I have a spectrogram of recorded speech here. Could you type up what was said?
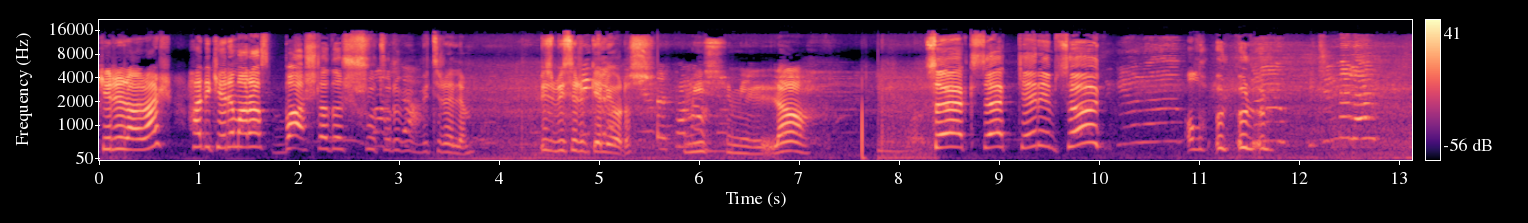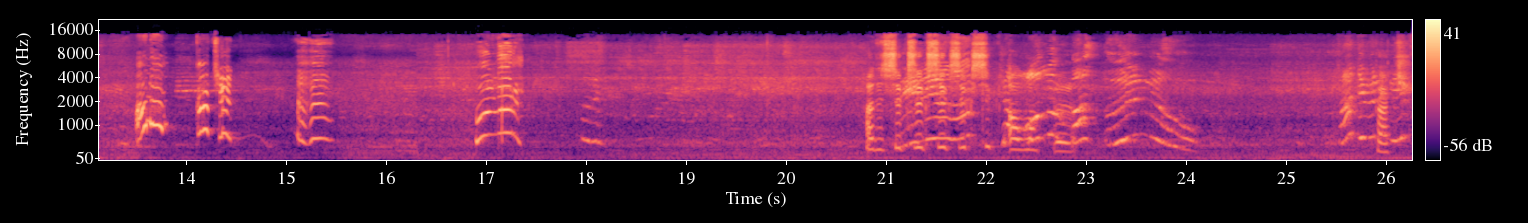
Kerim Araş. Hadi Kerim Aras başladı. Şu turu bir bitirelim. Biz bitirip geliyoruz. Bismillah. Sök sök Kerim sök. Allah öl öl öl. Hadi sık sık sık sık sık. Allah Oğlum bak ölmüyor. Sadece Kaç.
